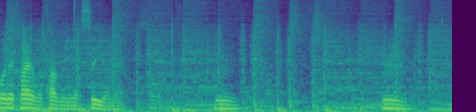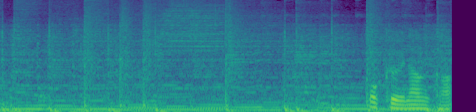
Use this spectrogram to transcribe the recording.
こで買えば多分安いよね。うん。うん。奥なんか。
